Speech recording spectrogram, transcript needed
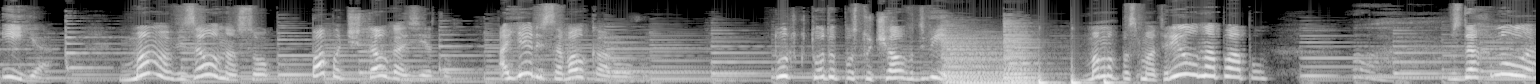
и я. Мама вязала носок, папа читал газету, а я рисовал корову. Тут кто-то постучал в дверь. Мама посмотрела на папу, вздохнула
